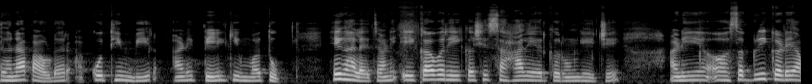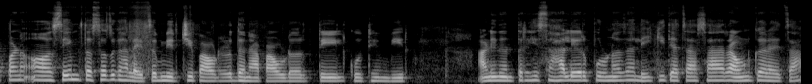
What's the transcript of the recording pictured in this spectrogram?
धना पावडर कोथिंबीर आणि तेल किंवा तूप हे घालायचं आणि एकावर एक असे सहा लेअर करून घ्यायचे. आणि सगळीकडे आपण सेम तसंच घालायचं. मिरची पावडर धना पावडर तेल कोथिंबीर. आणि नंतर हे सहा लेअर पूर्ण झाले की त्याचा असा राऊंड करायचा.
